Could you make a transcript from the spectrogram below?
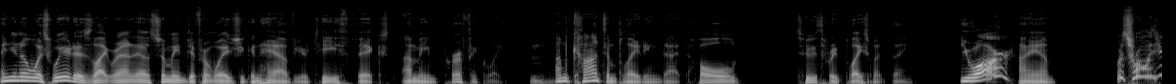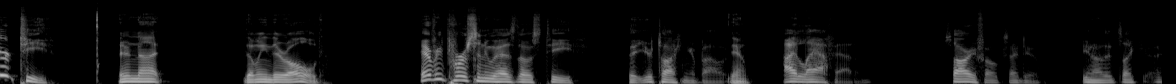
And you know what's weird is like right now, so many different ways you can have your teeth fixed. I mean, perfectly. Mhm. I'm contemplating that whole tooth replacement thing. You are? I am. What's wrong with your teeth? They're not. I mean, they're old. Every person who has those teeth that you're talking about, Yeah. I laugh at them. Sorry, folks, I do. You know, it's like uh,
